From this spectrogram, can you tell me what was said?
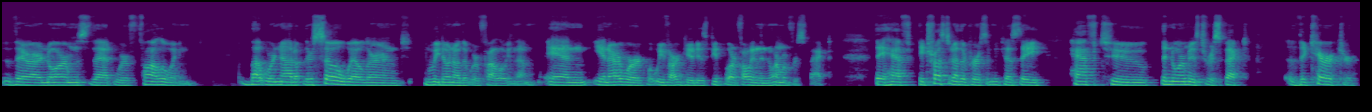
There are norms that we're following, but we're not, they're so well learned, we don't know that we're following them. And in our work, what we've argued is people are following the norm of respect they have they trust another person because they have to the norm is to respect the character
